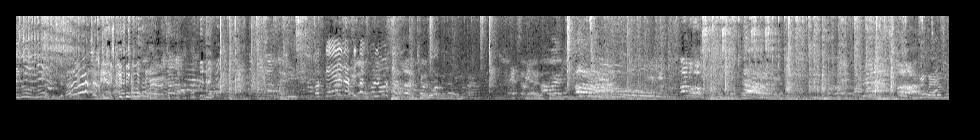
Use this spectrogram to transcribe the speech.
¿Por qué es así tan golosa? ¡Vamos! ¿Qué weón el otro?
